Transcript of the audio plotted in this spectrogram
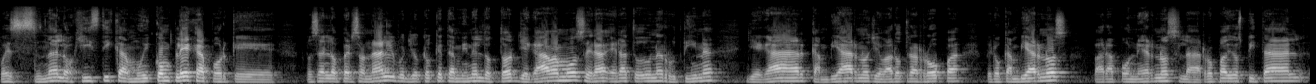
pues una logística muy compleja porque pues en lo personal pues, yo creo que también el doctor llegábamos, era, era toda una rutina, llegar, cambiarnos, llevar otra ropa, pero cambiarnos para ponernos la ropa de hospital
